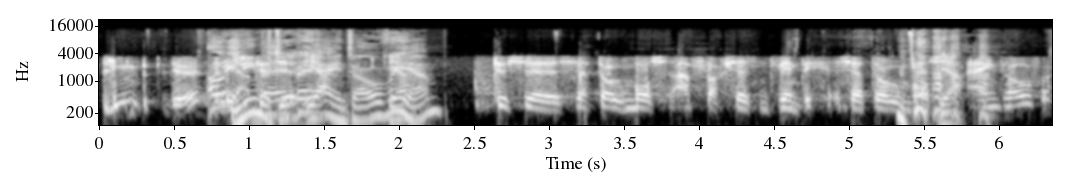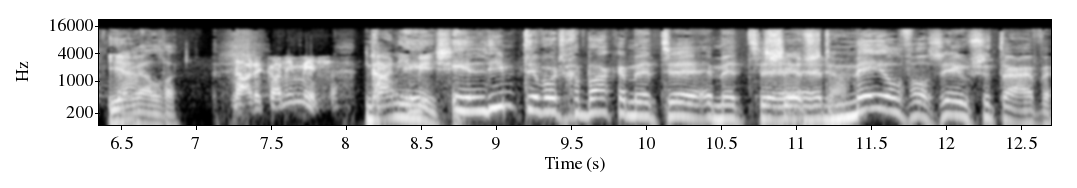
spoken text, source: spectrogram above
Liemde. oh ja, Liemde, bij, bij ja. Eindhoven, ja. Ja. Tussen Sertogenbos, afslag 26, Sertogenbos Ja. Eindhoven. Ja, Geweldig. Nou, dat kan niet missen. kan niet in- missen. In Liemte wordt gebakken met, eh, met eh, meel van Zeeuwse tarwe.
